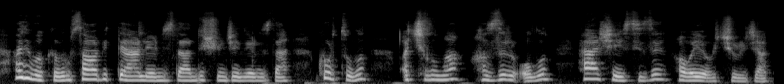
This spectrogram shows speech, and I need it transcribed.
Hadi bakalım sabit değerlerinizden, düşüncelerinizden kurtulun. Açılıma hazır olun. Her şey sizi havaya uçuracak.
